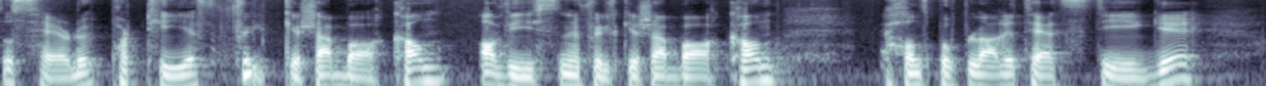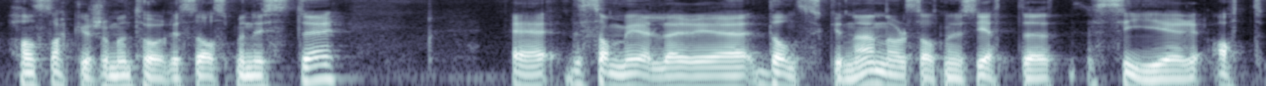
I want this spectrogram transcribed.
så ser du partiet fylker seg bak han, avisene fylker seg bak han, hans popularitet stiger, han snakker som en Tory-statsminister. Eh, det samme gjelder eh, danskene, når statsminister Jette sier at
